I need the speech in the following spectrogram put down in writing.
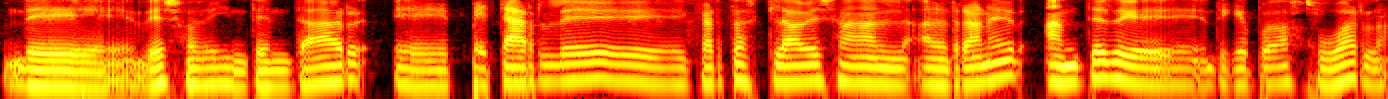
de, de eso, de intentar eh, petarle cartas claves al, al runner antes de, de que pueda jugarla.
